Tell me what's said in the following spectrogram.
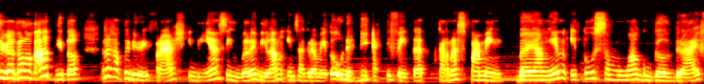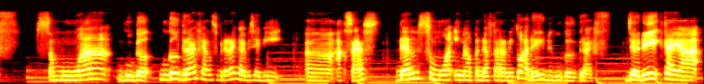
juga ke gitu. Terus waktu di refresh intinya si Google bilang Instagram itu udah deactivated karena spamming. Bayangin itu semua Google Drive semua Google Google Drive yang sebenarnya nggak bisa diakses uh, dan semua email pendaftaran itu ada di Google Drive. Jadi kayak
